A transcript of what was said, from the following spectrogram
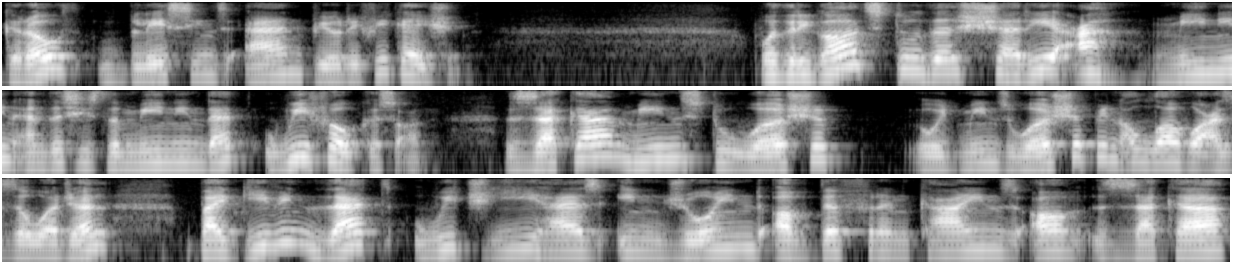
growth, blessings and purification. With regards to the sharia meaning and this is the meaning that we focus on. Zakah means to worship or it means worshiping Allah Azza wa Jal by giving that which He has enjoined of different kinds of zakah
